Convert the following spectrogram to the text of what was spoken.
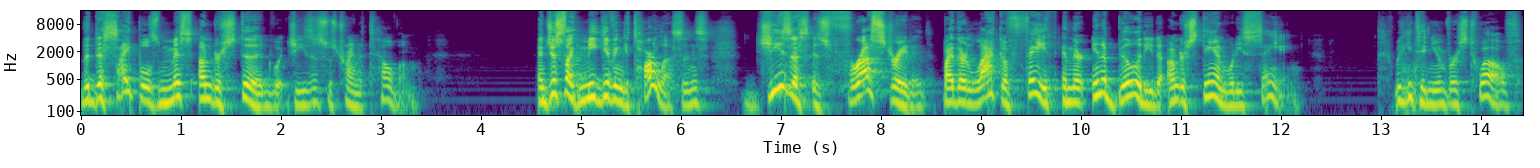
the disciples misunderstood what Jesus was trying to tell them. And just like me giving guitar lessons, Jesus is frustrated by their lack of faith and their inability to understand what he's saying. We continue in verse 12.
